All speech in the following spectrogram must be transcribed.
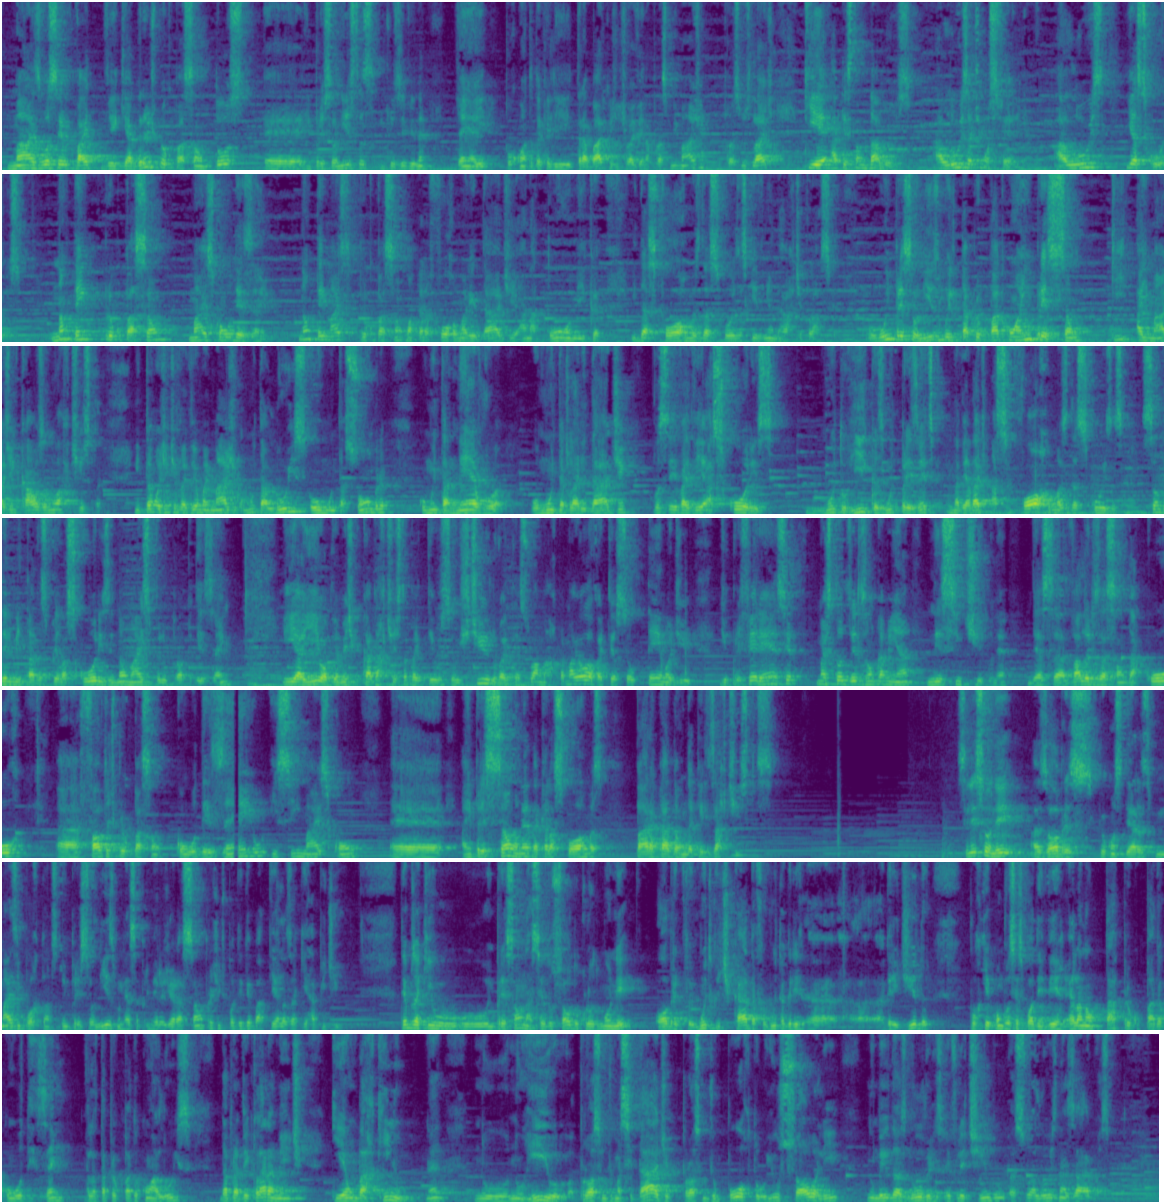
Mas você vai ver que a grande preocupação dos é, impressionistas, inclusive, né, vem aí por conta daquele trabalho que a gente vai ver na próxima imagem, no próximo slide, que é a questão da luz, a luz atmosférica, a luz e as cores. Não tem preocupação mais com o desenho, não tem mais preocupação com aquela formalidade anatômica e das formas das coisas que vinham da arte clássica. O impressionismo ele está preocupado com a impressão que a imagem causa no artista. Então a gente vai ver uma imagem com muita luz ou muita sombra, com muita névoa ou muita claridade. Você vai ver as cores muito ricas e muito presentes. Na verdade, as formas das coisas são delimitadas pelas cores e não mais pelo próprio desenho. E aí, obviamente, que cada artista vai ter o seu estilo, vai ter a sua marca maior, vai ter o seu tema de, de preferência, mas todos eles vão caminhar nesse sentido, né? Dessa valorização da cor, a falta de preocupação com o desenho e sim mais com é, a impressão né, daquelas formas para cada um daqueles artistas. Selecionei as obras que eu considero as mais importantes do impressionismo nessa primeira geração para a gente poder debatê-las aqui rapidinho. Temos aqui o, o Impressão Nascer do Sol, do Claude Monet, obra que foi muito criticada, foi muito agredida, porque, como vocês podem ver, ela não está preocupada com o desenho, ela está preocupada com a luz. Dá para ver claramente que é um barquinho né, no, no rio, próximo de uma cidade, próximo de um porto, e o sol ali no meio das nuvens, refletindo a sua luz nas águas.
